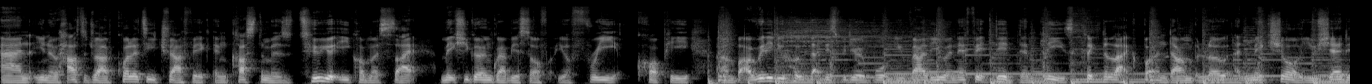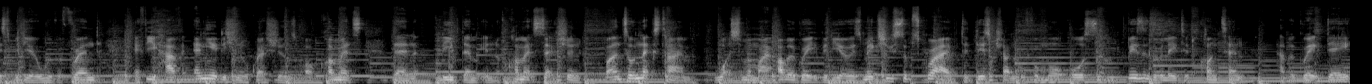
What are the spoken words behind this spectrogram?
and, you know, how to drive quality traffic and customers to your e-commerce site, make sure you go and grab yourself your free copy. Um, but I really do hope that this video brought you value. And if it did, then please click the like button down below and make sure you share this video with a friend. If you have any additional questions or comments, then leave them in the comment section. But until next time, watch some of my other great videos. Make sure you subscribe to this channel for more awesome business related content. Have a great day.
